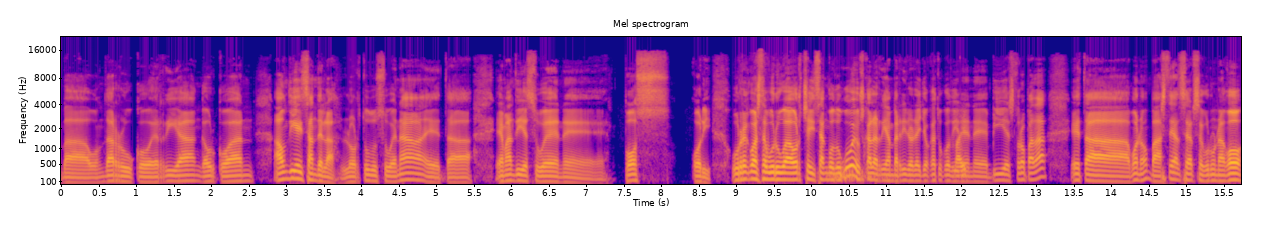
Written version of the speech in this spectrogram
ba, ondarruko herrian, gaurkoan, haundia izan dela, lortu duzuena, eta eman diezuen e, poz hori. Urrengo asteburua hortxe izango dugu, Euskal Herrian berriro ere jokatuko diren e, bi estropada, eta, bueno, ba, astean zer seguru nago,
